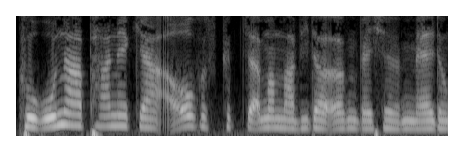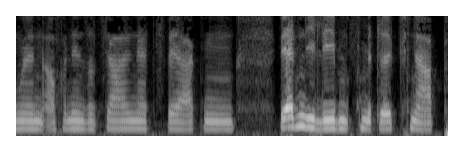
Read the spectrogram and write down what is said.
Corona-Panik ja auch. Es gibt ja immer mal wieder irgendwelche Meldungen, auch in den sozialen Netzwerken. Werden die Lebensmittel knapp?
